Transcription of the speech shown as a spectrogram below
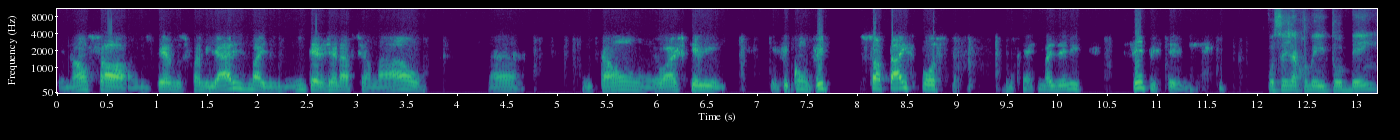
E não só em termos familiares, mas intergeracional, né? Então, eu acho que ele esse conflito só está exposto, mas ele sempre esteve. Você já comentou bem,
